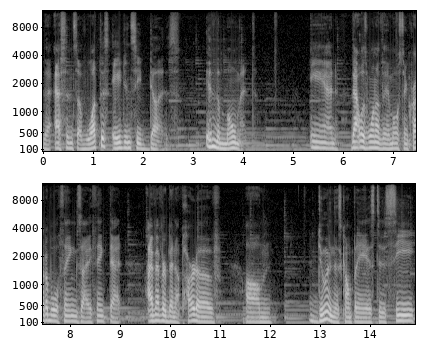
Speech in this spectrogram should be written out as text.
the essence of what this agency does in the moment. And that was one of the most incredible things I think that I've ever been a part of um, doing this company is to see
